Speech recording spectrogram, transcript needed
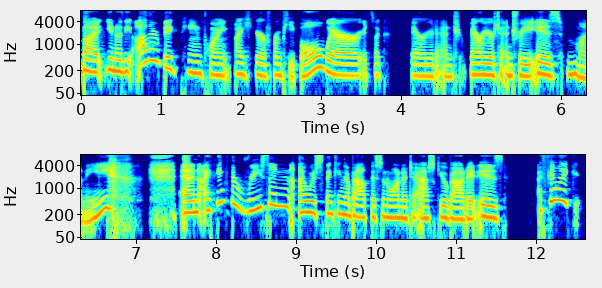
but you know, the other big pain point I hear from people where it's like barrier to entry barrier to entry is money. and I think the reason I was thinking about this and wanted to ask you about it is I feel like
